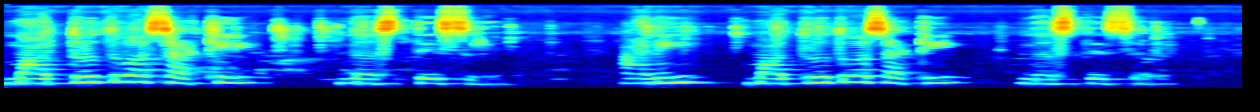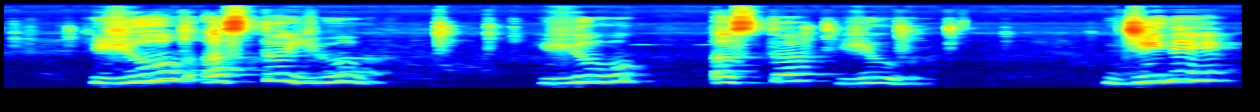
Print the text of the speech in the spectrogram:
मातृत्वासाठी नसतेच रे. आणि मातृत्वासाठी नसतेच रे. युग असतं युग. युग असतं युग. जिने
